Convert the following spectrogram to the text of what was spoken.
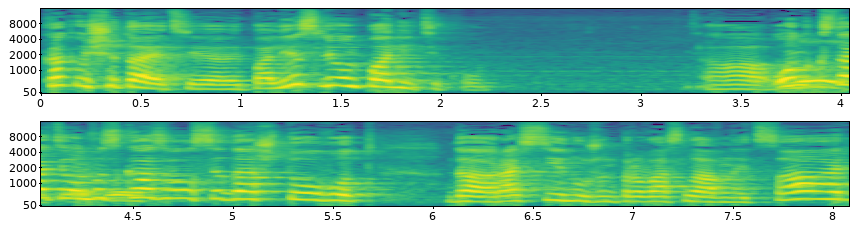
Как вы считаете, полез ли он политику? А, он, ну, кстати, он высказывался, да, что вот, да, России нужен православный царь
